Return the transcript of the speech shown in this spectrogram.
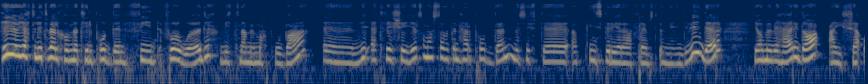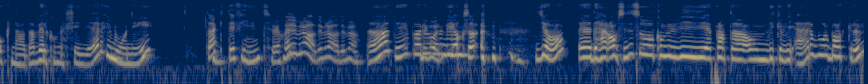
Hej och hjärtligt välkomna till podden Feed Forward. Mitt namn är Mahbouba. Eh, vi är tre tjejer som har startat den här podden med syfte att inspirera främst unga individer. Jag har med mig här idag Aisha och Nada. Välkomna tjejer, hur mår ni? Tack, det är fint. Hur är det Det är bra, det är bra, det är bra. Ja, det är bara Det går. med mig också. ja, eh, det här avsnittet så kommer vi prata om vilka vi är och vår bakgrund.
